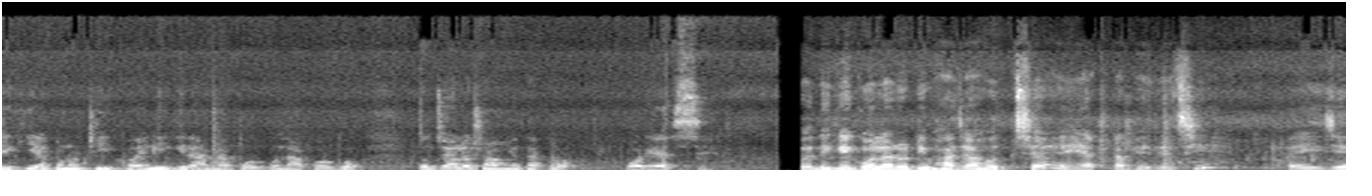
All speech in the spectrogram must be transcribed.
দেখি, এখনও ঠিক হয়নি, কি রান্না করব, না করব। তো চলো, সঙ্গে থাকো, পরে আসছে। ওইদিকে গোলা রুটি ভাজা হচ্ছে, এই একটা ভেজেছি। এই যে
